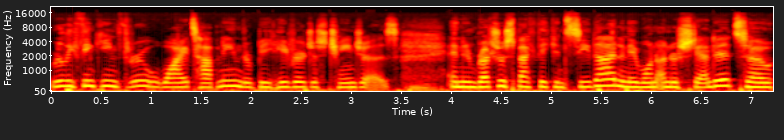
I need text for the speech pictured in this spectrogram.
really thinking through why it's happening. Their behavior just changes. Mm. And in retrospect they can see that and they want to understand it. So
